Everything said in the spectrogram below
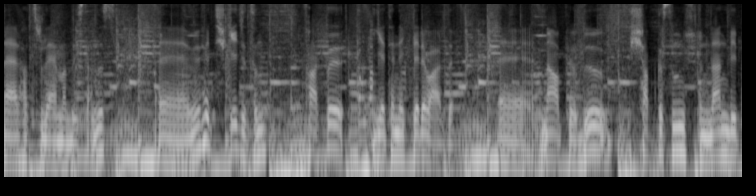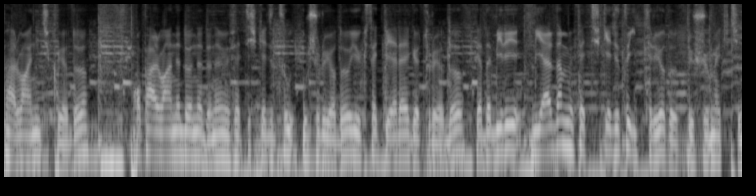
eğer hatırlayamadıysanız. E, Müfettiş Gadget'ın farklı yetenekleri vardı. E, ne yapıyordu? Şapkasının üstünden bir pervane çıkıyordu. O pervane döne döne müfettiş Gadget'ı uçuruyordu, yüksek bir yere götürüyordu. Ya da biri bir yerden müfettiş Gadget'ı ittiriyordu düşürmek için.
